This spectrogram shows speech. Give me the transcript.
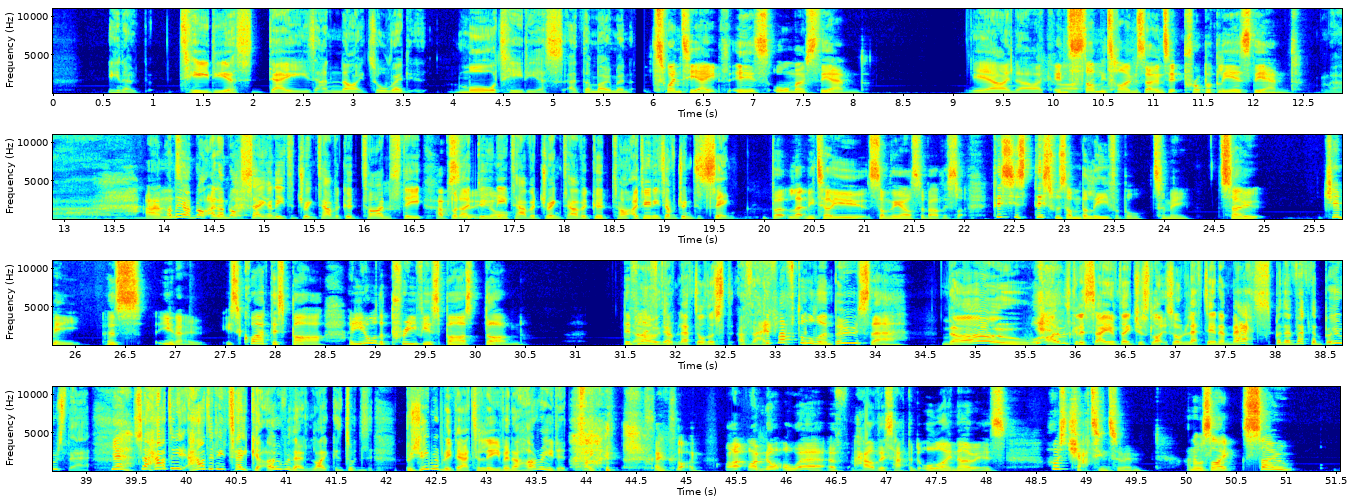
you know tedious days and nights already more tedious at the moment. 28th is almost the end. Yeah, I know. I can't. In I some mean- time zones, it probably is the end. Ah. And I mean, I'm not, and I'm not saying I need to drink to have a good time, Steve. but I do not. need to have a drink to have a good time. I do need to have a drink to sing. but let me tell you something else about this. This is this was unbelievable to me. So Jimmy has, you know, he's acquired this bar, and you know what the previous bar's done? They've No, left. they've left all the. St- they've left all their booze there. No, I was going to say if they just like sort of left in a mess, but they've left the booze there. Yeah. So how did he? How did he take it over then? Like, t- presumably they had to leave in a hurry, did they? I'm not- I- I'm not aware of how this happened. All I know is I was chatting to him, and I was like, "So,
